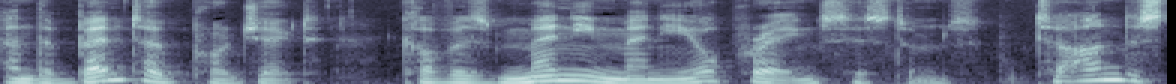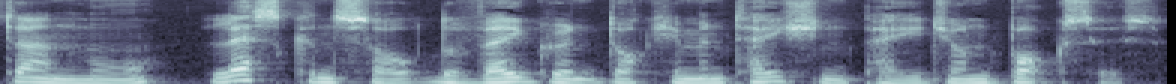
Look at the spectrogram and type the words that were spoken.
and the Bento project covers many many operating systems. To understand more, let's consult the Vagrant documentation page on boxes.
